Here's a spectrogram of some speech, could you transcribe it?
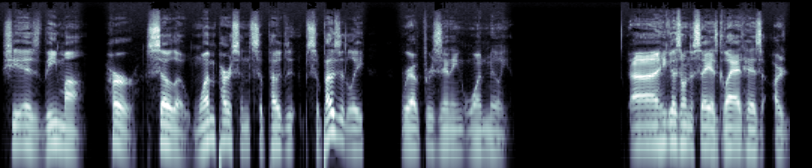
She is the mom, her solo, one person supposed, supposedly representing 1 million. Uh, he goes on to say, as GLAAD has ar-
